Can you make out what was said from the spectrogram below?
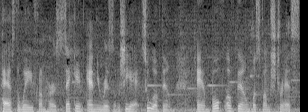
passed away from her second aneurysm. She had two of them, and both of them was from stress.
